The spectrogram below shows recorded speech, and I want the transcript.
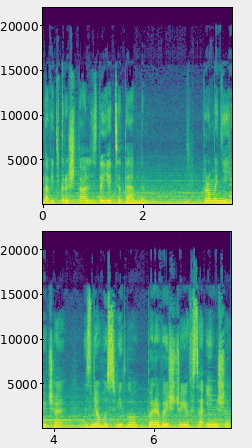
навіть кришталь здається темним. променіюче, з нього світло перевищує все інше,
